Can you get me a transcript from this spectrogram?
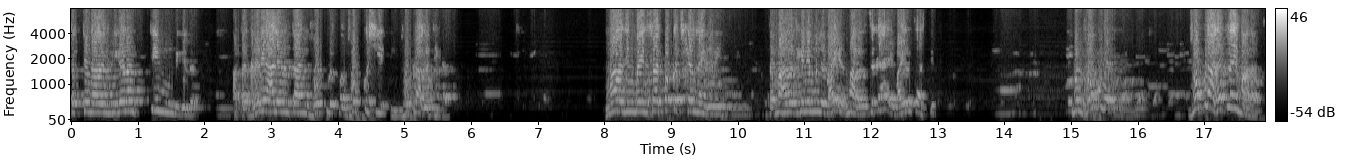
सत्यनारायण बी तीन गेलं. आता घरी आल्यानंतर आम्ही झोपलो पण झोप कशी येते झोप लागत का? महाराज बाईन स्वयंपाकच केलं नाही घरी. तर महाराज गेले म्हणले बाहेर महाराजचं काय? बाहेरच असते मग झोपलो. झोप लागत नाही महाराज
